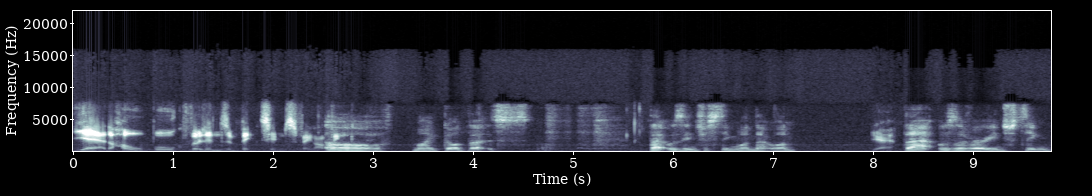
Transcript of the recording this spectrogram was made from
yeah, the whole Borg villains and victims thing. I think. Oh my god, that's that was interesting one. That one. Yeah. That was a very interesting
